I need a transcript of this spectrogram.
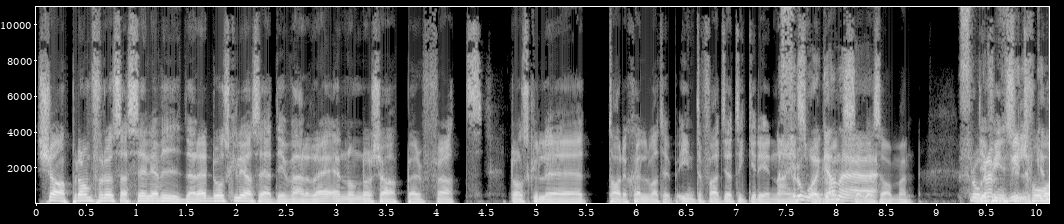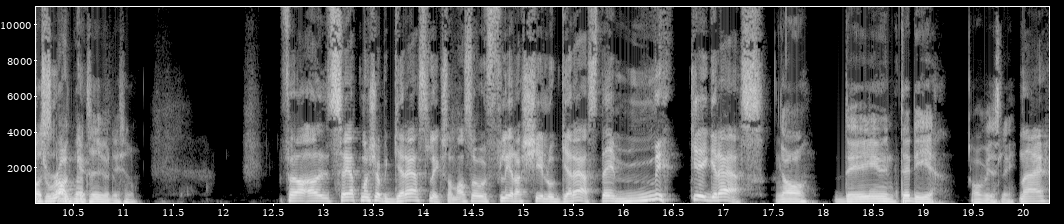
köper de för att så här, sälja vidare, då skulle jag säga att det är värre än om de köper för att de skulle ta det själva typ. Inte för att jag tycker det är nice Frågan med är- eller så men Frågan det finns ju två drug? alternativ liksom. För äh, säg att man köper gräs liksom, alltså flera kilo gräs. Det är mycket gräs. Ja, det är ju inte det obviously. Nej.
